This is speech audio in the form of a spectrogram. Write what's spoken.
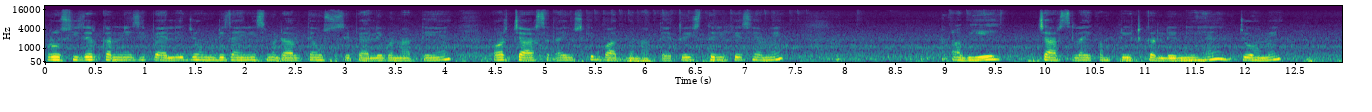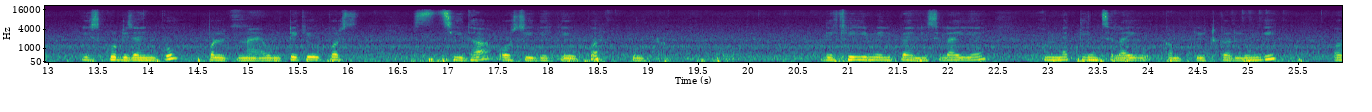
प्रोसीजर करने से पहले जो हम डिज़ाइन इसमें डालते हैं, उससे पहले बनाते हैं और चार सिलाई उसके बाद बनाते हैं। तो इस तरीके से हमें अब ये चार सिलाई कंप्लीट कर लेनी है, जो हमें इसको डिज़ाइन को पलटना है। उल्टे के ऊपर सीधा और सीधे के ऊपर उल्टा। देखिए, ये मेरी पहली सिलाई है। अब मैं तीन सिलाई कंप्लीट कर लूँगी। और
